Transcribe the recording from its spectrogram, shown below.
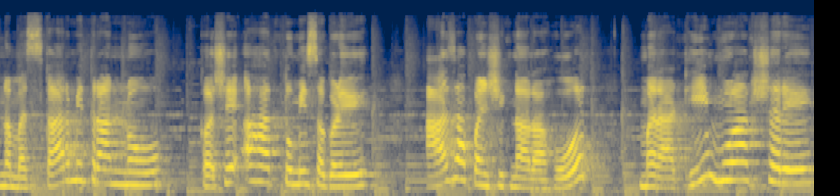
नमस्कार मित्रांनो कसे आहात तुम्ही सगळे? आज आपण शिकणार आहोत मराठी मुळाक्षरे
